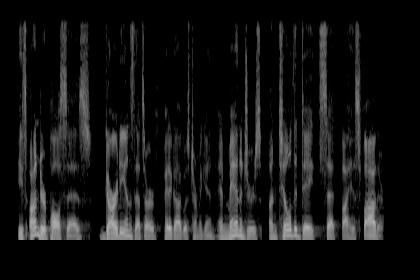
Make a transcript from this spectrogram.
He's under, Paul says, guardians, that's our pedagogos term again, and managers until the date set by his father.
